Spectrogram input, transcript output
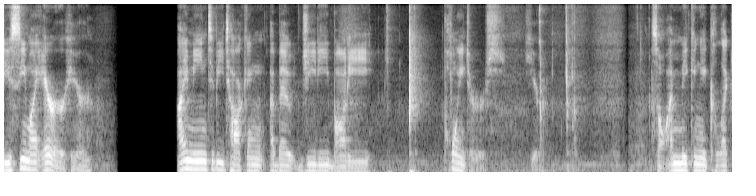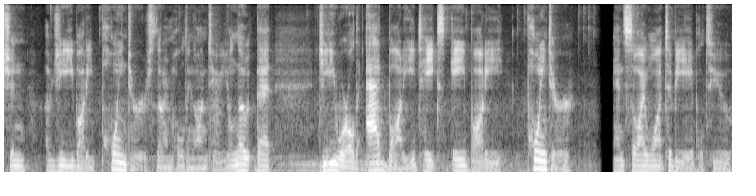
Do you see my error here? I mean to be talking about GD body pointers here. So I'm making a collection of GD body pointers that I'm holding on to. You'll note that GD world add body takes a body pointer and so I want to be able to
